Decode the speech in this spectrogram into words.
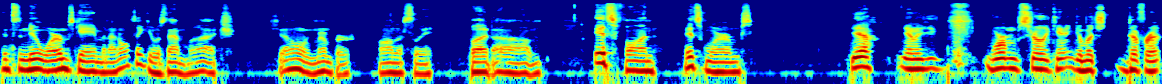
it's a new Worms game, and I don't think it was that much. I don't remember honestly, but um, it's fun. It's Worms. Yeah, you know, you Worms surely can't get much different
